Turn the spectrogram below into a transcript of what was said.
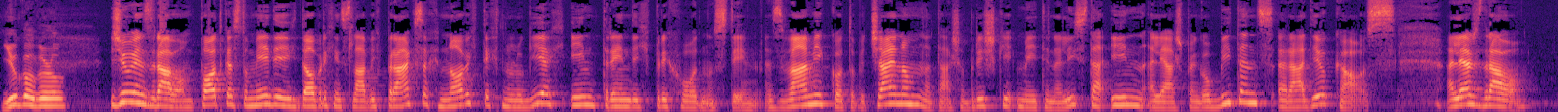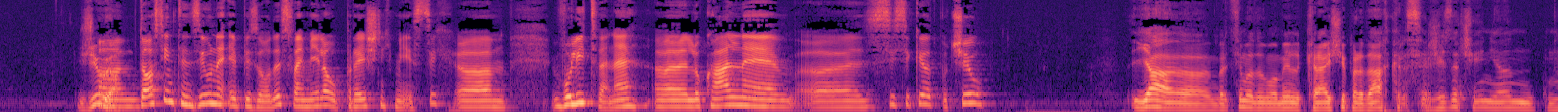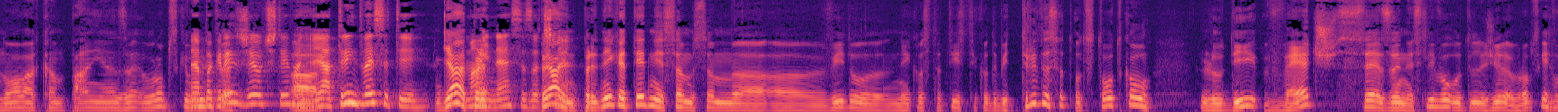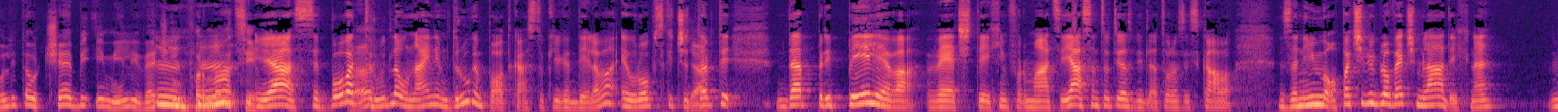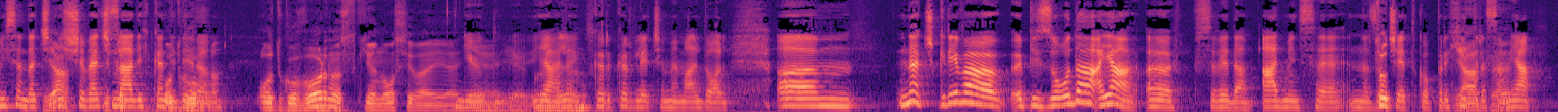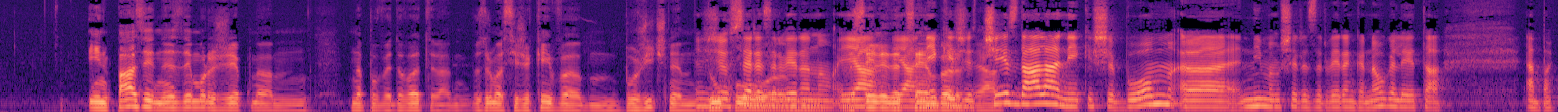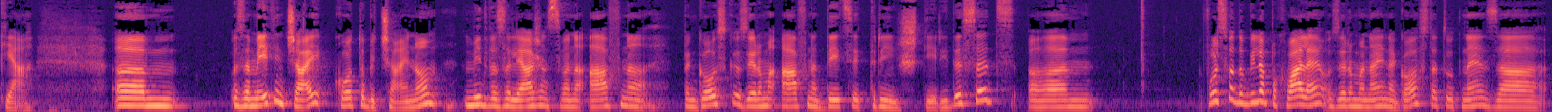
Jugo Girl. Živijo in zdravo, podcast o medijih, dobrih in slabih praksah, novih tehnologijah in trendih prihodnosti. Z vami, kot običajno, Nataša Briški, Metina Lista in Aljaš Pengov Bitenc, Radio Chaos. Aljaš, zdravo. Živijo. Um, dosti intenzivne epizode smo imeli v prejšnjih mesecih. Um, volitve, ne, uh, lokalne, uh, si si kaj odpočil? Ja, eh, recimo, da bomo imeli krajši predah, ker se že začenja nova kampanja za evropske volitve. Ampak res že odštevanje. Ja, 23. Ja, maj, pred- ne, se Ja, začne. in pred nekaj tedni sem, sem uh, uh, videl neko statistiko, da bi 30 odstotkov ljudi več se zanesljivo udeležilo evropskih volitev, če bi imeli več mm -hmm. informacij. Ja, se bova Ja. trudila v najnem drugem podkastu, ki ga delava, Evropski četrti, ja. da pripeljeva več teh informacij. Ja, sem tudi jaz videla to raziskavo. Zanimivo. Pa če bi bilo več mladih, ne? Mislim, da če ja, bi še več mislim, mladih kandidiralo. Odgov odgovornost, ki jo nosiva, je. je, Je, je ja, le, kar, kar vleče me mal dol. Um, Nač, greva epizoda, a ja, uh, seveda, admin se na začetku, prehitra ja, sem, ne. ja. In pazi, ne, zdaj moraš že um, napovedovati, oziroma si že kaj v božičnem duhu. Že vse rezervirano. Um, Ja, veseli ja, december. nekaj že ja. čez dala, nekaj še bom, uh, nimam še rezerviranega novega leta, ampak ja. Um, za metin čaj, kot običajno, mi dva zalažen sva na Afna Pengovski oziroma Afna DC43. Um, Ful sva dobila pohvale, oziroma najna gosta tudi ne, za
